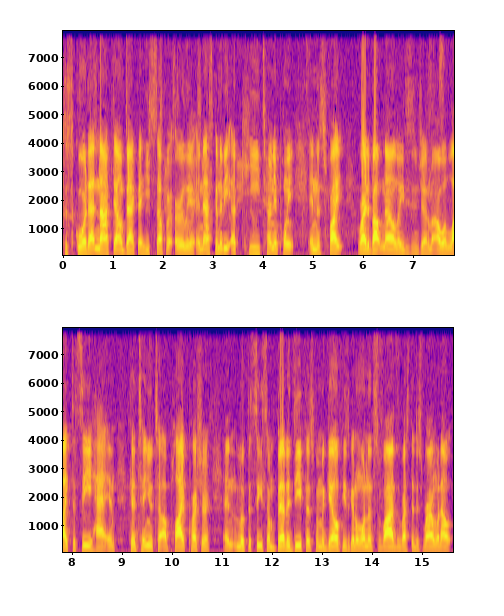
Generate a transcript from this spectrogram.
to score that knockdown back that he suffered earlier, and that's going to be a key turning point in this fight right about now, ladies and gentlemen. I would like to see Hatton continue to apply pressure and look to see some better defense from Miguel if he's going to want to survive the rest of this round without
